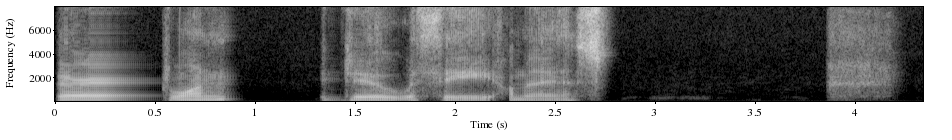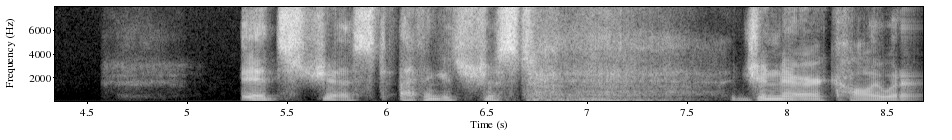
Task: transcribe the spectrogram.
There one to do with the on the. It's just, I think it's just generic Hollywood.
